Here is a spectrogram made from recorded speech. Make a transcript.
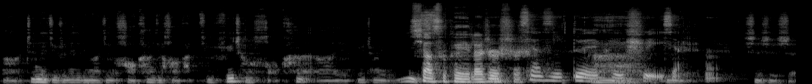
啊，真的就是那个地方就好看就好看，就是非常好看啊，也非常有意思。下次可以来这儿试试。下次对可以啊试一下。是是是，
